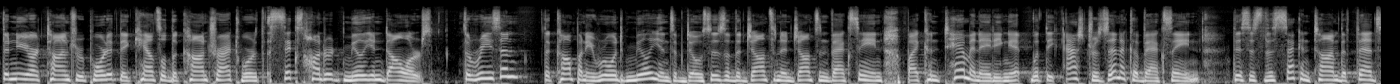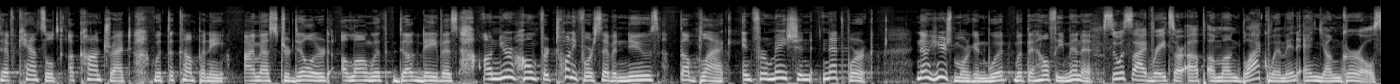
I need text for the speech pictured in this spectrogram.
The New York Times reported they canceled the contract worth $600 million. The reason? The company ruined millions of doses of the Johnson & Johnson vaccine by contaminating it with the AstraZeneca vaccine. This is the second time the feds have canceled a contract with the company. I'm Esther Dillard along with Doug Davis on your home for 24/7 news, the Black Information Network. Now here's Morgan Wood with the Healthy Minute. Suicide rates are up among black women and young girls.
